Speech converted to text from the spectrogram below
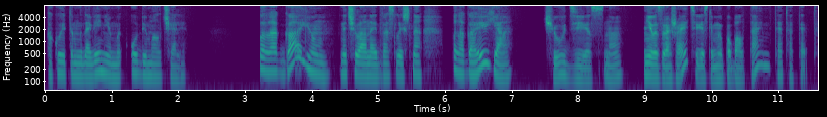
Какое-то мгновение мы обе молчали. «Полагаю», — начала она едва слышно, — «полагаю я, Чудесно. Не возражаете, если мы поболтаем тет-а-тет? -тет?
